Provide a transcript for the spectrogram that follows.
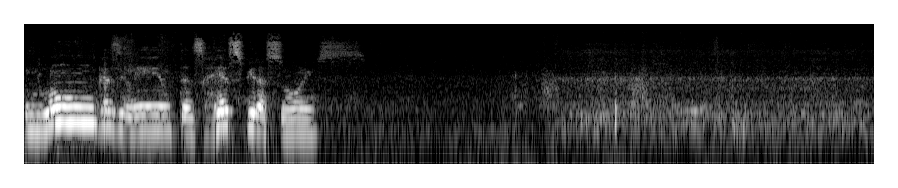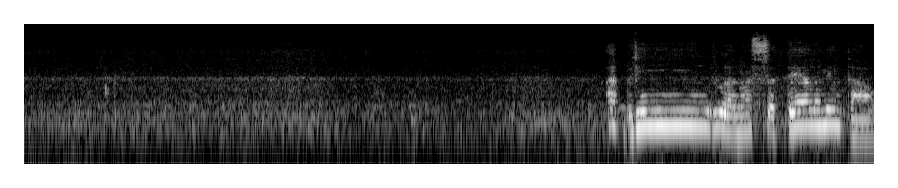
em longas e lentas respirações. abrindo a nossa tela mental.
